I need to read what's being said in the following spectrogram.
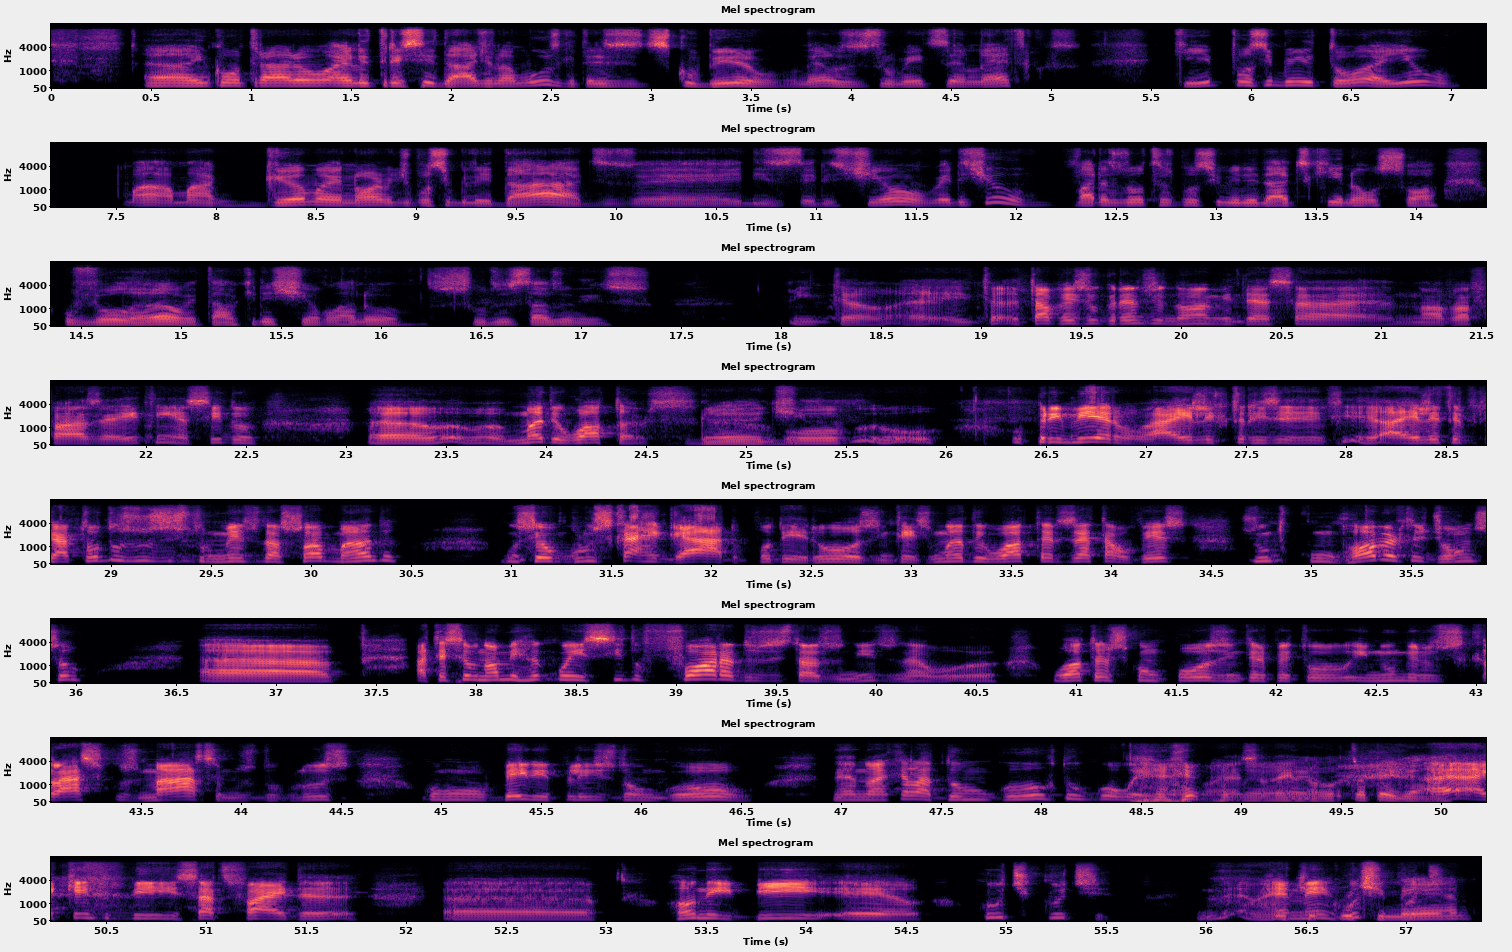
uh, encontraram a eletricidade na música, então eles descobriram né, os instrumentos elétricos que possibilitou aí uma, uma gama enorme de possibilidades. É, eles, eles, tinham, eles tinham várias outras possibilidades que não só o violão e tal, que eles tinham lá no sul dos Estados Unidos. Então, é, então talvez o grande nome dessa nova fase aí tenha sido uh, Muddy Waters. Grande. O, o, o primeiro a, eletri a eletrificar todos os instrumentos da sua banda com seu blues carregado, poderoso, entende? Muddy Waters é talvez, junto com Robert Johnson, uh, até seu nome reconhecido fora dos Estados Unidos. Né? O Waters compôs e interpretou inúmeros clássicos máximos do blues, como Baby Please Don't Go, né? não é aquela Don't Go, Don't Go Away, não, é essa daí, não. é outra pegada. I, I Can't Be Satisfied, uh, Honey Bee, uh, Hoochie Coochie. Hoochie Man.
